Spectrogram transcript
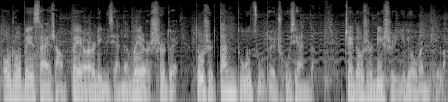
欧洲杯赛上贝尔领衔的威尔士队都是单独组队出现的，这都是历史遗留问题了。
